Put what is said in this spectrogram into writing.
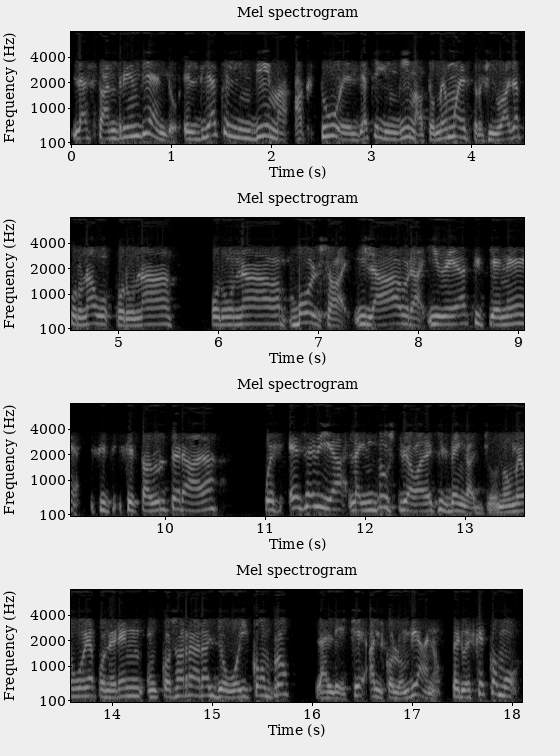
la están rindiendo. El día que el INVIMA actúe, el día que el INVIMA tome muestras y vaya por una, por una, por una bolsa y la abra y vea si tiene, si, está adulterada, pues ese día la industria va a decir, venga, yo no me voy a poner en, en cosas raras, yo voy y compro la leche al colombiano. Pero es que como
